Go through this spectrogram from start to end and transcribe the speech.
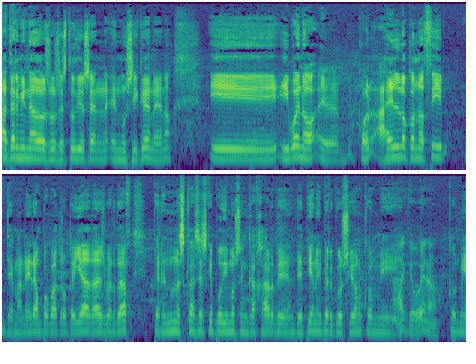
ha terminado sus estudios en, en Musiquene, ¿no? Y, y bueno, eh, a él lo conocí de manera un poco atropellada, es verdad, pero en unas clases que pudimos encajar de, de piano y percusión con mi, Ah, qué bueno. con mi,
